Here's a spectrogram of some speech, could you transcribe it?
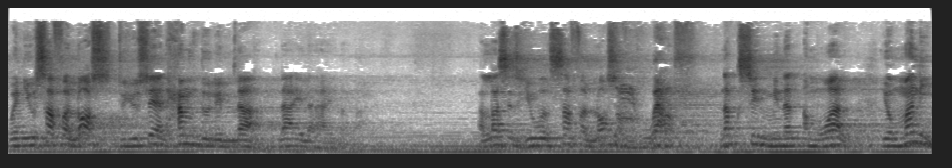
When you suffer loss, do you say Alhamdulillah? La ilaha illallah. Allah says you will suffer loss of wealth. Naqsin minal amwal. Your money,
